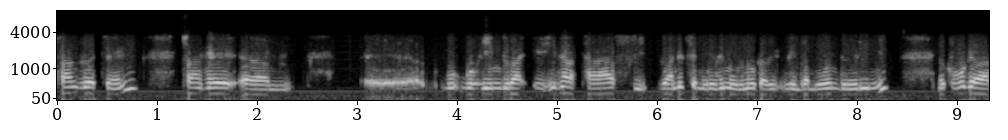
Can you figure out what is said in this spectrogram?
translating canke um, guhindura inkaratasi zanditse mu rurimi runini ukazihindura mu rundi rurimi. Ni ukuvuga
